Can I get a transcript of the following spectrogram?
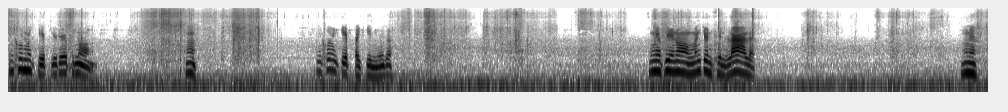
มีคนมาเก็บอยู่ด้อพี่น้องอืมมีคนมาเก็บไปกินด้วยจ้ะเนี่ยพี่น้องมันจนขึ้นล่าแหละ เ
